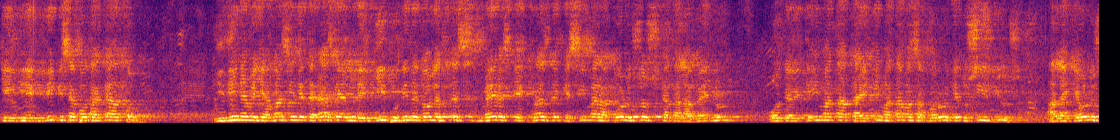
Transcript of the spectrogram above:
και η διεκδίκηση από τα κάτω. Η δύναμη για μας είναι τεράστια αλληλεγγύη που δίνεται όλες αυτές τις μέρες και εκφράζεται και σήμερα από όλους όσους καταλαβαίνουν ότι αιτήματα, τα αιτήματά μας αφορούν και τους ίδιους, αλλά και όλους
